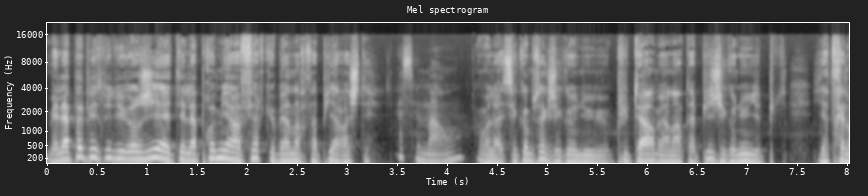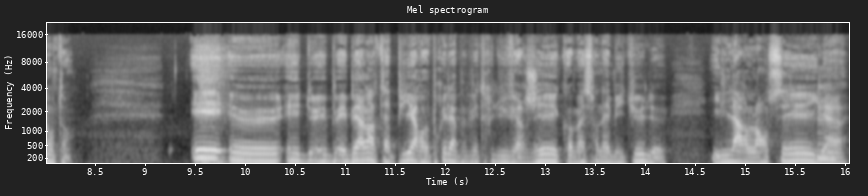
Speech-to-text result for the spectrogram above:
Mais la papeterie du Verger a été la première affaire que Bernard Tapie a rachetée. Ah, c'est marrant. Voilà, c'est comme ça que j'ai connu plus tard Bernard Tapie. J'ai connu il y, a, très longtemps. Et, euh, et, Bernard Tapie a repris la papeterie du Verger, comme à son habitude. Il l'a relancé, il, mm. a,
